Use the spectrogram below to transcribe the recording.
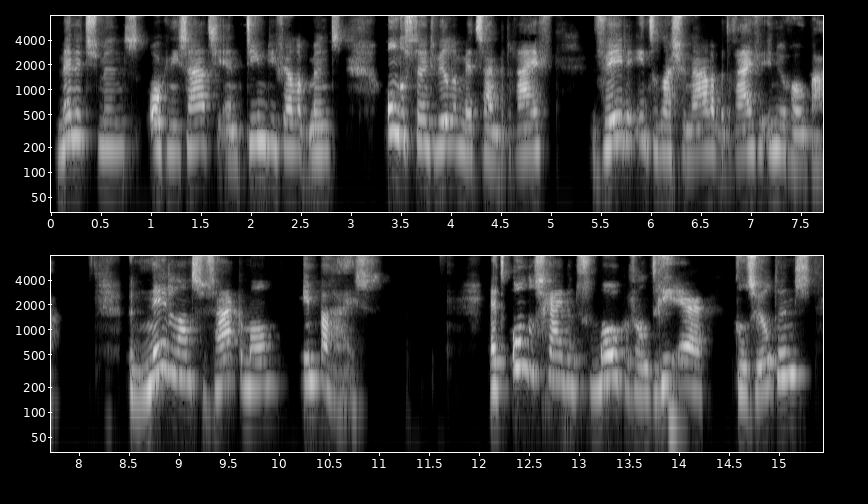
management, organisatie en teamdevelopment ondersteunt Willem met zijn bedrijf vele internationale bedrijven in Europa. Een Nederlandse zakenman in Parijs. Het onderscheidend vermogen van 3R Consultants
